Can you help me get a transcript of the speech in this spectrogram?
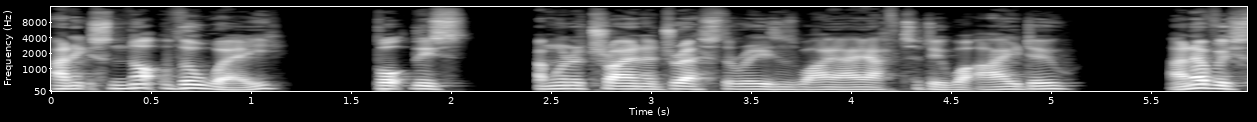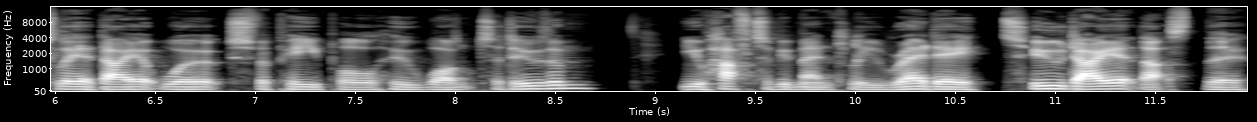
and it's not the way, but this I'm going to try and address the reasons why I have to do what I do. And obviously, a diet works for people who want to do them. You have to be mentally ready to diet. That's the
